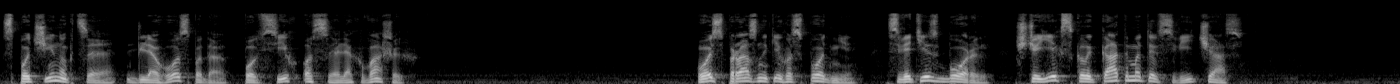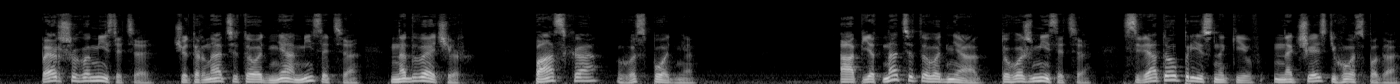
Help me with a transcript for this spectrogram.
Спочинок це для Господа по всіх оселях ваших. Ось празники Господні, святі збори, що їх скликатимете в свій час. Першого місяця, 14-го дня місяця, надвечір, Пасха Господня. А 15-го дня того ж місяця свято опрісників на честь Господа.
